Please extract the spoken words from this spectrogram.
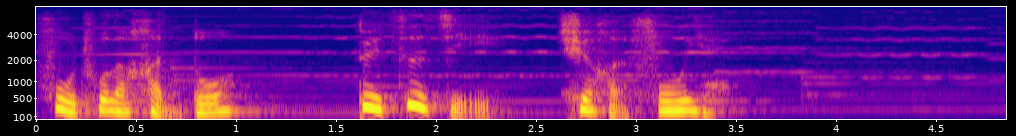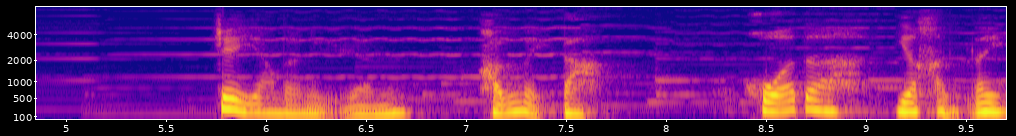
付出了很多，对自己却很敷衍。这样的女人很伟大，活得也很累。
